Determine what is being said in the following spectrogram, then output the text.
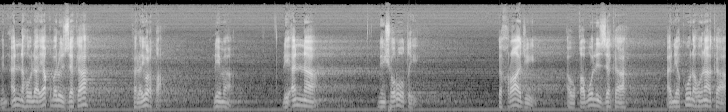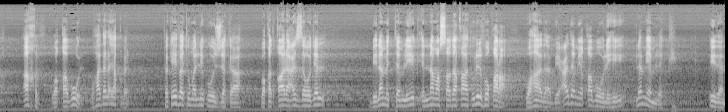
من أنه لا يقبل الزكاة فلا يعطى. لما؟ لأن من شروط إخراج أو قبول الزكاة أن يكون هناك أخذ وقبول وهذا لا يقبل. فكيف تملكه الزكاة؟ وقد قال عز وجل بلم التمليك إنما الصدقات للفقراء وهذا بعدم قبوله لم يملك. إذا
